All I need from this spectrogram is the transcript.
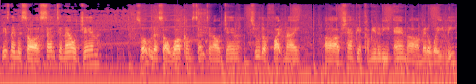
His name is uh, Sentinel Jen. So let's uh, welcome Sentinel Jen to the Fight Night uh, Champion Community and uh, Middleweight League.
